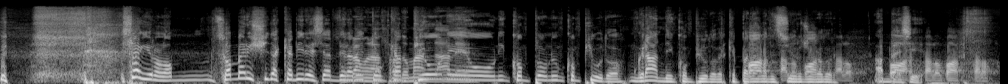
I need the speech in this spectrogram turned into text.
Sai che io non sono mai riuscito a capire se è veramente un campione domanda, o un, incomp- un incompiuto, un grande incompiuto perché parliamo del signor portalo, giocatore. Vabbè, portalo, sì. portalo.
